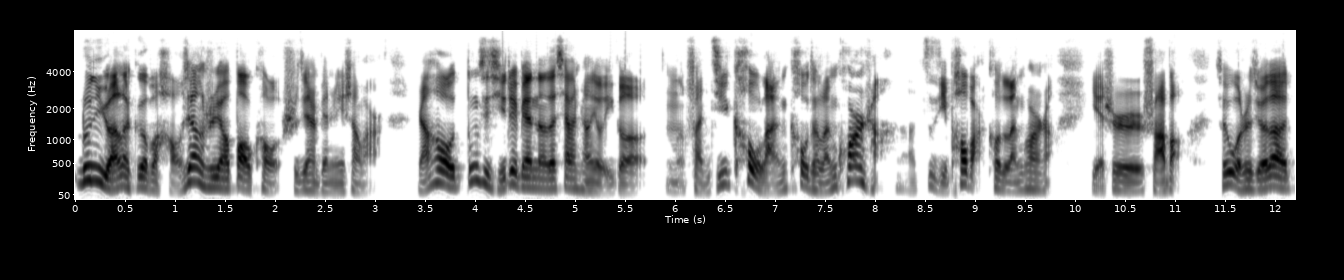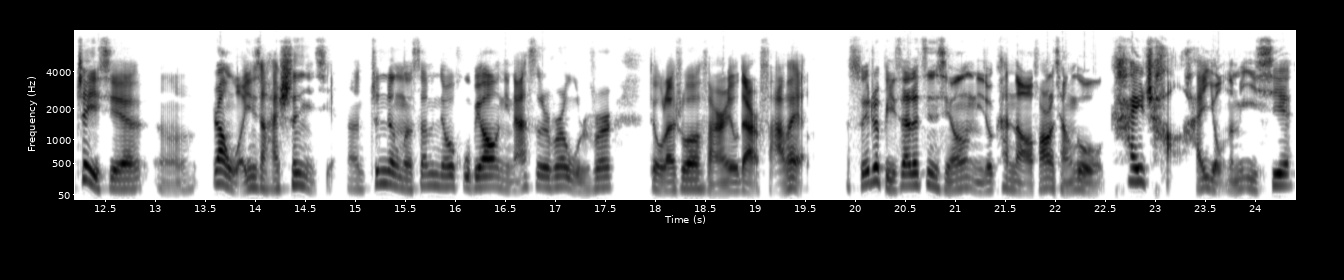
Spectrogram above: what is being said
抡圆了胳膊，好像是要暴扣，实际上变成一上篮。然后东契奇这边呢，在下半场有一个嗯反击扣篮，扣在篮筐上啊，自己抛板扣在篮筐上，也是耍宝。所以我是觉得这些嗯让我印象还深一些。嗯，真正的三分球互飙，你拿四十分、五十分，对我来说反而有点乏味了。随着比赛的进行，你就看到防守强度开场还有那么一些。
